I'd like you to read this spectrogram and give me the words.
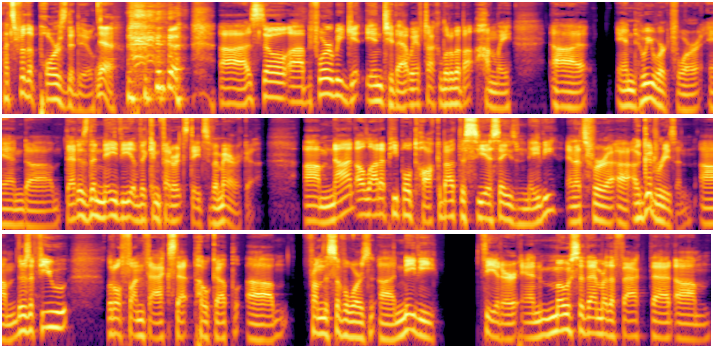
That's for the poors to do. Yeah. uh, so uh, before we get into that, we have to talk a little bit about Hunley uh, and who he worked for, and uh, that is the Navy of the Confederate States of America. Um, not a lot of people talk about the CSA's Navy, and that's for a, a good reason. Um, there's a few little fun facts that poke up um, from the Civil War's uh, Navy theater, and most of them are the fact that um,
